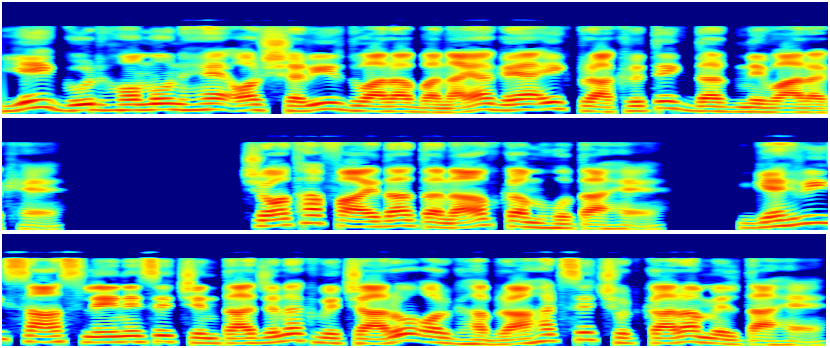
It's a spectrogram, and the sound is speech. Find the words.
ये गुड हार्मोन है और शरीर द्वारा बनाया गया एक प्राकृतिक दर्द निवारक है। चौथा फ़ायदा तनाव कम होता है। गहरी सांस लेने से चिंताजनक विचारों और घबराहट से छुटकारा मिलता है।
